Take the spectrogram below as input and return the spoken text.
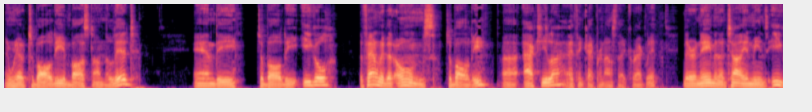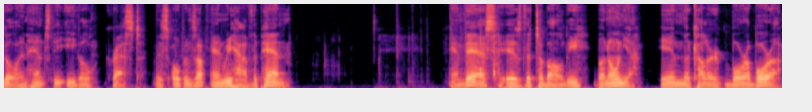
And we have Tebaldi embossed on the lid and the Tebaldi Eagle the family that owns Tebaldi, uh, Aquila, I think I pronounced that correctly, their name in Italian means eagle, and hence the eagle crest. This opens up, and we have the pen. And this is the Tebaldi Bononia in the color Bora Bora.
